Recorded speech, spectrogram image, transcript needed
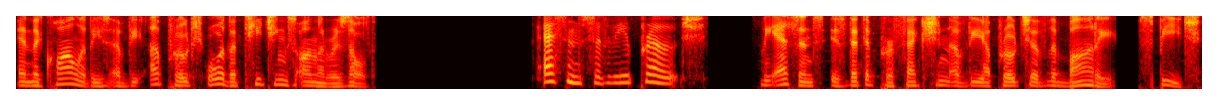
and the qualities of the approach or the teachings on the result. Essence of the approach. The essence is that the perfection of the approach of the body, speech,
